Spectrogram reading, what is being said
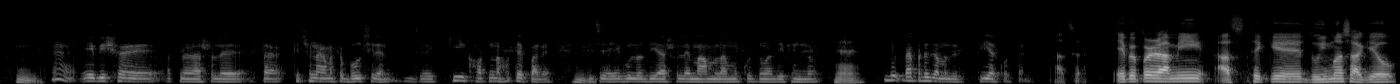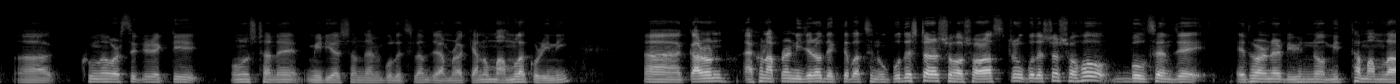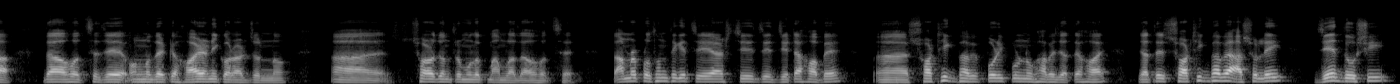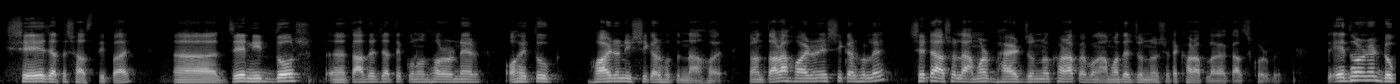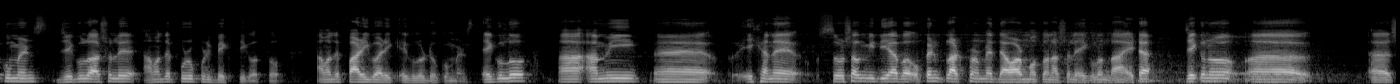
হ্যাঁ এই বিষয়ে আপনারা আসলে একটা কিছু না আমাকে বলছিলেন যে কি ঘটনা হতে পারে যে এগুলো দিয়ে আসলে মামলা মোকদ্দমা বিভিন্ন হ্যাঁ। ব্যাপ- ব্যাপারটা যদি আমাদের ক্লিয়ার করতেন। আচ্ছা এ ব্যাপারে আমি আজ থেকে দুই মাস আগেও খুলনা ভার্সিটির একটি অনুষ্ঠানে মিডিয়ার সামনে আমি বলেছিলাম যে আমরা কেন মামলা করিনি। কারণ এখন আপনারা নিজেরাও দেখতে পাচ্ছেন, উপদেষ্টারা সহ, স্বরাষ্ট্র উপদেষ্টা সহ বলছেন যে এ ধরনের বিভিন্ন মিথ্যা মামলা দেওয়া হচ্ছে যে অন্যদেরকে হয়রানি করার জন্য ষড়যন্ত্রমূলক মামলা দেওয়া হচ্ছে। তো আমরা প্রথম থেকে চেয়ে আসছি যে যেটা হবে সঠিকভাবে, পরিপূর্ণভাবে যাতে হয়, যাতে সঠিকভাবে আসলেই যে দোষী সে যাতে শাস্তি পায় যে নির্দোষ তাদের যাতে কোনো ধরনের অহেতুক হয়রানির শিকার হতে না হয়। কারণ তারা হয়রানির শিকার হলে সেটা আসলে আমার ভাইয়ের জন্য খারাপ এবং আমাদের জন্য সেটা খারাপ লাগা কাজ করবে। তো এ ধরনের ডকুমেন্টস যেগুলো আসলে আমাদের পুরোপুরি ব্যক্তিগত, আমাদের পারিবারিক এগুলো ডকুমেন্টস এগুলো আমি এখানে সোশ্যাল মিডিয়া বা ওপেন প্ল্যাটফর্মে দেওয়ার মতন আসলে এগুলো না। এটা যে কোনো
